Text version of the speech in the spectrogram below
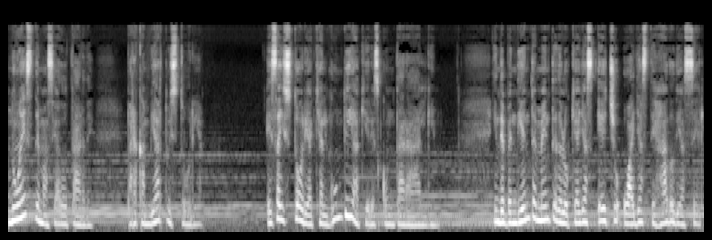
No es demasiado tarde para cambiar tu historia. Esa historia que algún día quieres contar a alguien. Independientemente de lo que hayas hecho o hayas dejado de hacer,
